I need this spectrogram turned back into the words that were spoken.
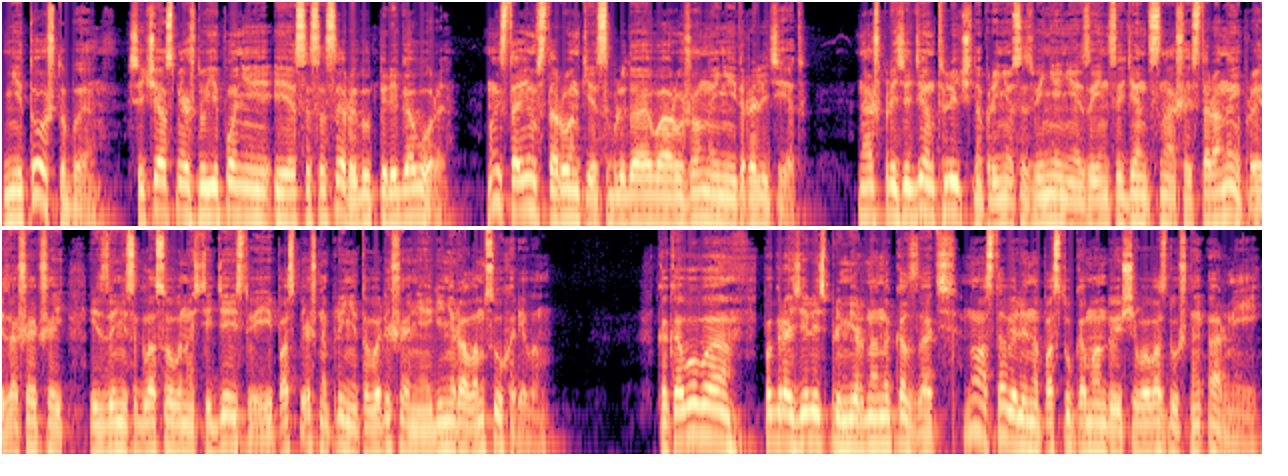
«Не то чтобы. Сейчас между Японией и СССР идут переговоры. Мы стоим в сторонке, соблюдая вооруженный нейтралитет. Наш президент лично принес извинения за инцидент с нашей стороны, произошедший из-за несогласованности действий и поспешно принятого решения генералом Сухаревым. Какового погрозились примерно наказать, но оставили на посту командующего воздушной армией.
